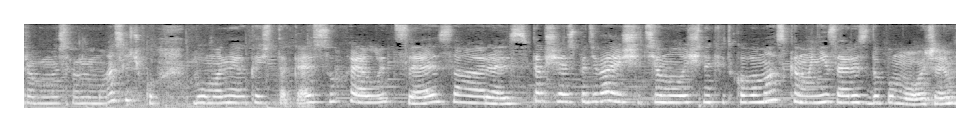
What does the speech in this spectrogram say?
робимо з вами масочку, бо у мене якесь таке сухе лице зараз. Так що я сподіваюся, що ця молочна квіткова маска мені зараз допоможе.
